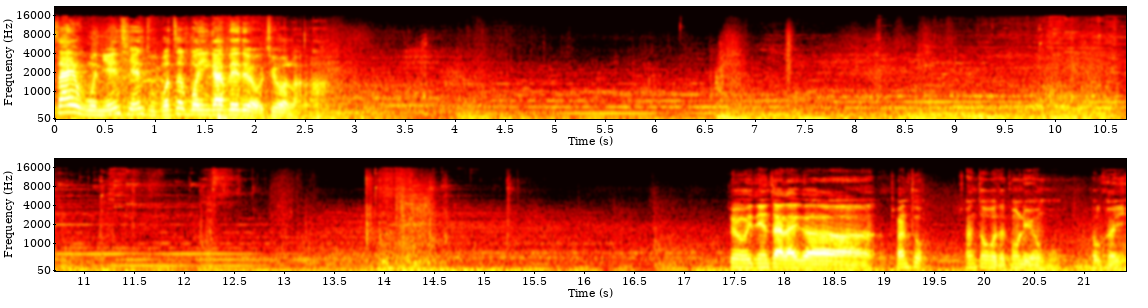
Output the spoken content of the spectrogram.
在五年前，主播这波应该被队友救了啊！最后一天再来个穿透，穿透或者公里圆弧都可以。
